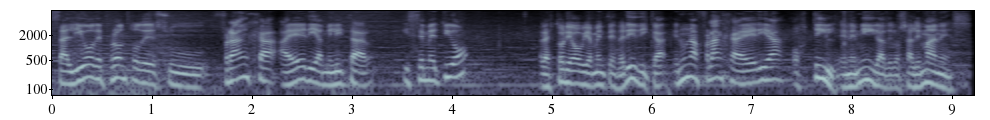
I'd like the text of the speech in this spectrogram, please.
salió de pronto de su franja aérea militar y se metió, la historia obviamente es verídica, en una franja aérea hostil, enemiga de los alemanes.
